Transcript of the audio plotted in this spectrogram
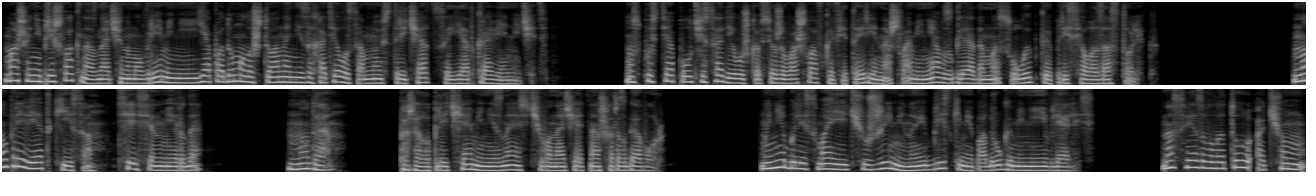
Маша не пришла к назначенному времени, и я подумала, что она не захотела со мной встречаться и откровенничать. Но спустя полчаса девушка все же вошла в кафетерий, нашла меня взглядом и с улыбкой присела за столик. «Ну, привет, киса. Тесен мир, да?» «Ну да». Пожала плечами, не зная, с чего начать наш разговор. Мы не были с моей чужими, но и близкими подругами не являлись. Нас связывало то, о чем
